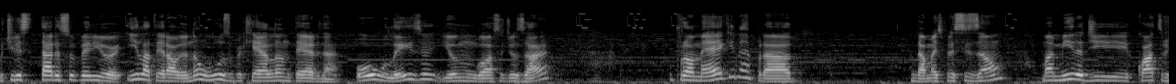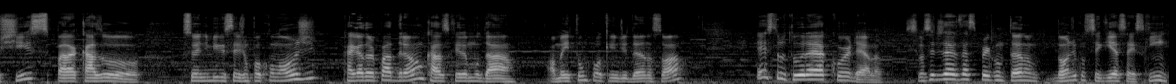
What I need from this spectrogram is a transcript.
utilitário superior e lateral eu não uso porque é a lanterna ou o laser e eu não gosto de usar. O Promag, né, para dar mais precisão. Uma mira de 4x para caso o seu inimigo esteja um pouco longe. Carregador padrão, caso queira mudar, aumenta um pouquinho de dano só. E a estrutura é a cor dela. Se você já está se perguntando de onde conseguir essa skin,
